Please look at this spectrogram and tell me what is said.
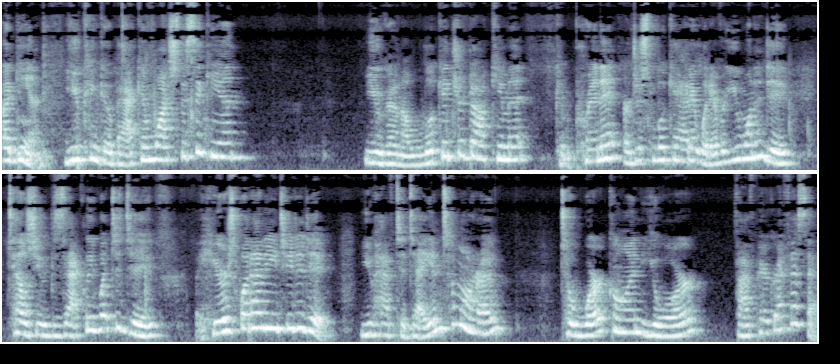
Again, you can go back and watch this again. You're going to look at your document, you can print it or just look at it, whatever you want to do. tells you exactly what to do. But here's what I need you to do. You have today and tomorrow to work on your five paragraph essay.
